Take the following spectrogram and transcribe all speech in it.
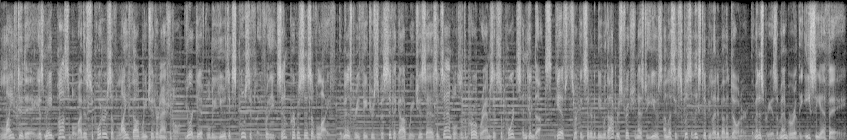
Life Today is made possible by the supporters of Life Outreach International. Your gift will be used exclusively for the exempt purposes of life. The ministry features specific outreaches as examples of the programs it supports and conducts. Gifts are considered to be without restriction as to use unless explicitly stipulated by the donor. The ministry is a member of the ECFA.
